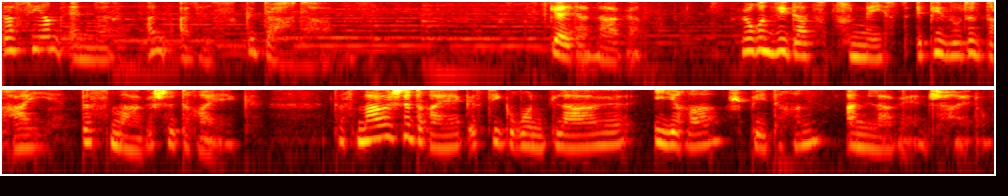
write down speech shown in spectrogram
dass sie am Ende an alles gedacht haben. Geldanlage. Hören Sie dazu zunächst Episode 3, das magische Dreieck. Das magische Dreieck ist die Grundlage Ihrer späteren Anlageentscheidung.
